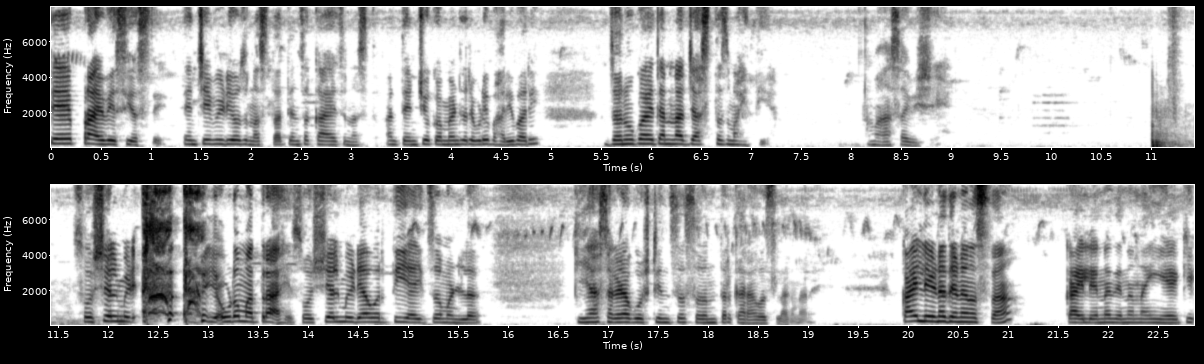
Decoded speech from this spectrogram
ते प्रायव्हेसी असते. त्यांचे व्हिडिओज नसतात त्यांचं कायच नसतं. आणि त्यांचे कमेंट जर एवढे भारी भारी जणू काय त्यांना जास्तच माहिती आहे. मग असा विषय. सोशल मीडिया एवढं मात्र आहे. सोशल मीडियावरती यायचं म्हणलं की ह्या सगळ्या गोष्टींचं सहन तर करावंच लागणार आहे. काय लेणं देणं नसतं काय लेणं देणं नाही आहे की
